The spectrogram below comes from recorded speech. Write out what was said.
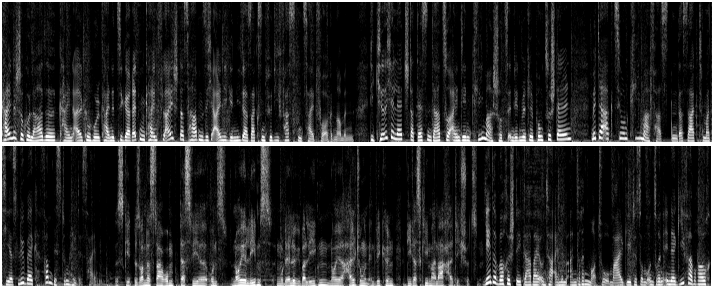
Keine Schokolade, kein Alkohol, keine Zigaretten, kein Fleisch, das haben sich einige Niedersachsen für die Fastenzeit vorgenommen. Die Kirche lädt stattdessen dazu ein, den Klimaschutz in den Mittelpunkt zu stellen, mit der Aktion Klimafasten, das sagt Matthias Lübeck vom Bistum Hildesheim. Es geht besonders darum, dass wir uns neue Lebensmodelle überlegen, neue Haltungen entwickeln, die das Klima nachhaltig schützen. Jede Woche steht dabei unter einem anderen Motto. Mal geht es um unseren Energieverbrauch,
